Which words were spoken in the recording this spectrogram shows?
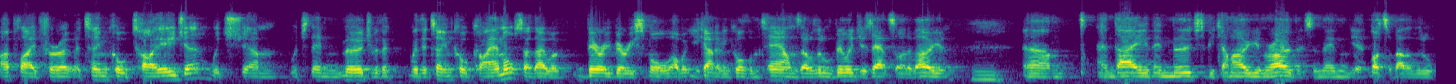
I played for a, a team called Tiega, which um, which then merged with a with a team called Kiamal. So they were very very small. You can't even call them towns. They were little villages outside of Ouyen, um, and they then merged to become Ouyen Rovers. And then yeah, lots of other little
